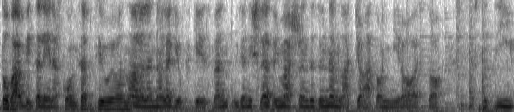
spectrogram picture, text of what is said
továbbvitelének koncepciója az nála lenne a legjobb kézben, ugyanis lehet, hogy más rendező nem látja át annyira ezt a, ezt a deep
